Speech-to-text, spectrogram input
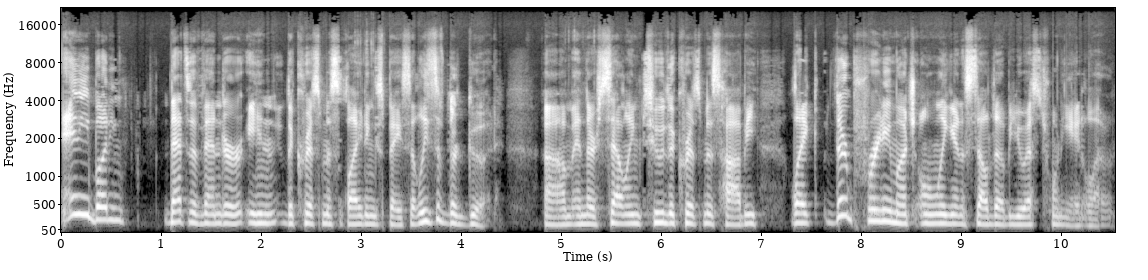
Anybody that's a vendor in the Christmas lighting space, at least if they're good, um, and they're selling to the Christmas hobby, like they're pretty much only going to sell WS2811.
